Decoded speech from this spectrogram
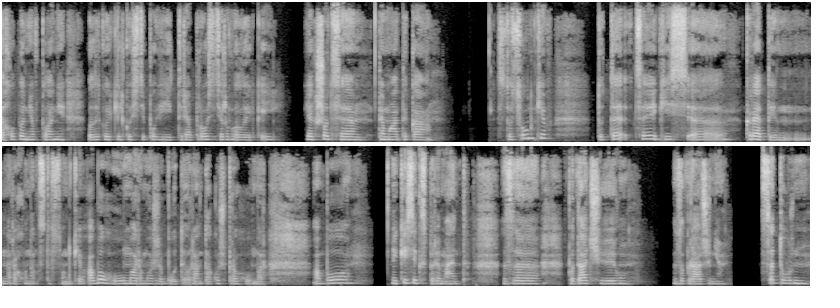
захоплення в плані великої кількості повітря, простір великий. Якщо це тематика стосунків, то те, це якийсь е, креатив на рахунок стосунків, або гумор може бути, уран також про гумор, або якийсь експеримент з подачею зображення. Сатурн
